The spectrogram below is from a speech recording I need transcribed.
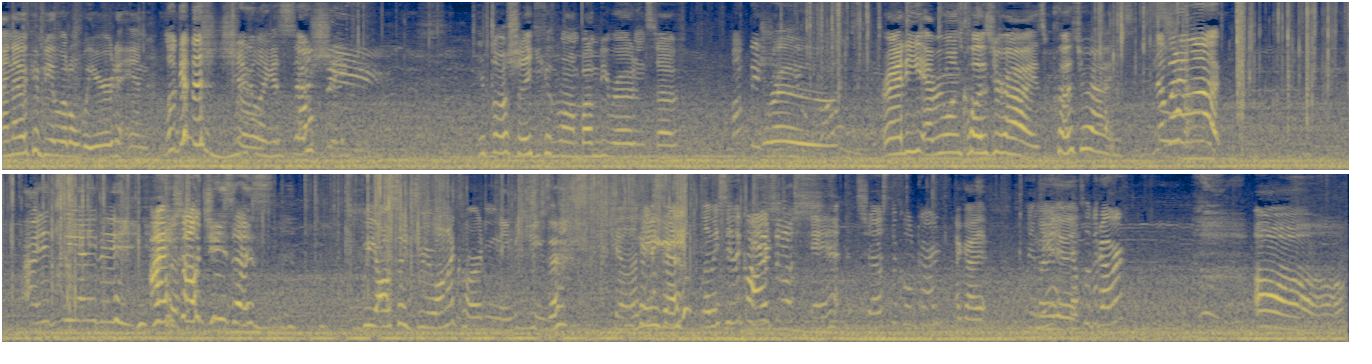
I know it can be a little weird and Look at this jiggling. It's so shaky. It's a little shaky because we're on bumpy road and stuff. Bumpy road. Ready? Everyone close your eyes. Close your eyes. Nobody look. I didn't see anything. I saw Jesus. We also drew on a card and named it Jesus. Okay, let Here me you go. see. Let me see the card. And show us the cold card. I got it. And Let me then, do now it. flip it over. Oh,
